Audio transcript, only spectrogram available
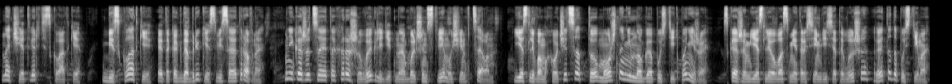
на четверть складки. Без складки – это когда брюки свисают ровно. Мне кажется, это хорошо выглядит на большинстве мужчин в целом. Если вам хочется, то можно немного опустить пониже. Скажем, если у вас метр семьдесят и выше, это допустимо.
